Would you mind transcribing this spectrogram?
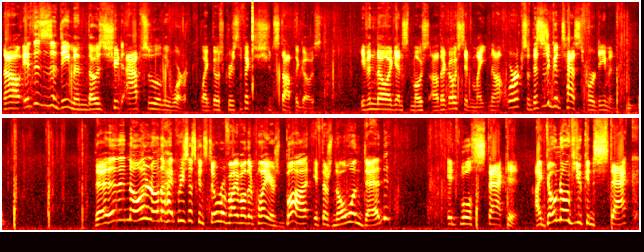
Now, if this is a demon, those should absolutely work. Like, those crucifixes should stop the ghost. Even though against most other ghosts, it might not work. So this is a good test for a demon. The, the, the, no, no, no. The High Priestess can still revive other players. But if there's no one dead, it will stack it. I don't know if you can stack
